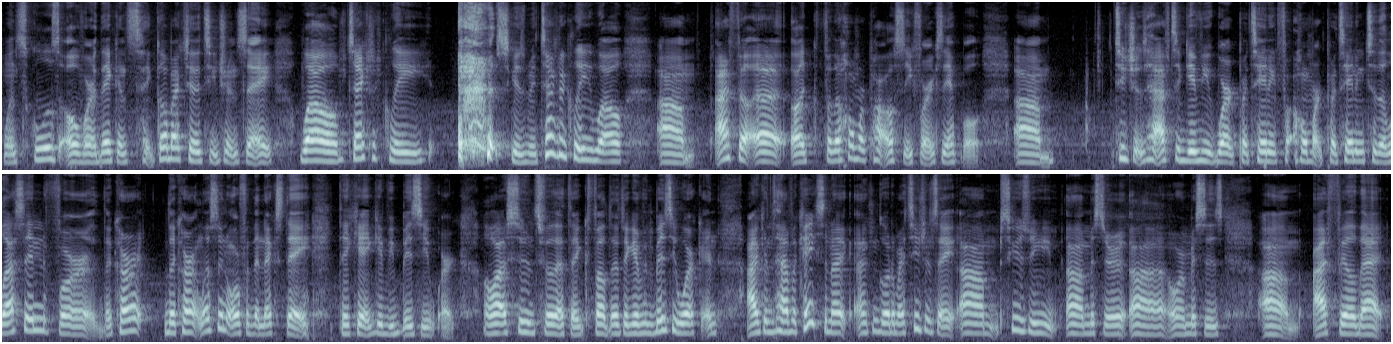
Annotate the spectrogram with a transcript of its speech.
when school is over, they can say, go back to the teacher and say, well, technically, excuse me, technically, well, um, I felt uh, like for the homework policy, for example, um, teachers have to give you work pertaining for homework pertaining to the lesson for the current the current lesson or for the next day. They can't give you busy work. A lot of students feel that they felt that they're given busy work and i can have a case and i, I can go to my teacher and say um, excuse me uh, mr uh, or mrs um, i feel that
